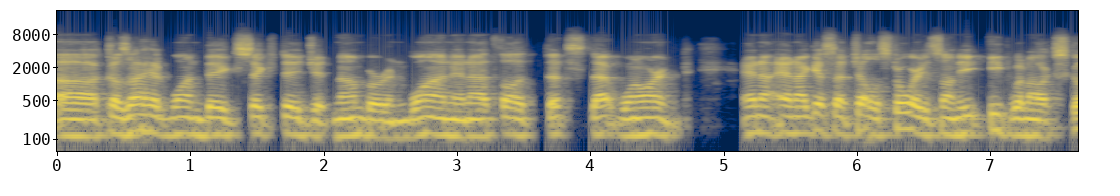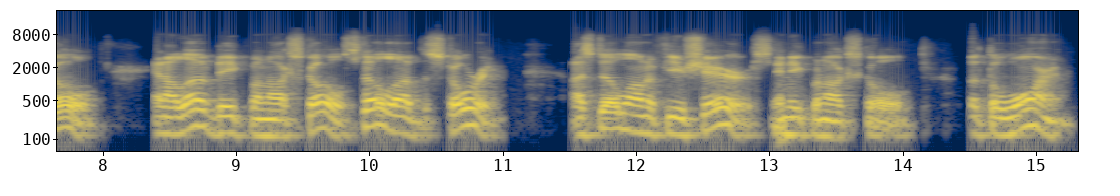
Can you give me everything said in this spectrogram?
because uh, I had one big six digit number and one, and I thought that's that warrant. And I, and I guess I tell the story. It's on Equinox Gold, and I loved Equinox Gold. Still love the story, I still own a few shares in Equinox Gold, but the warrant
